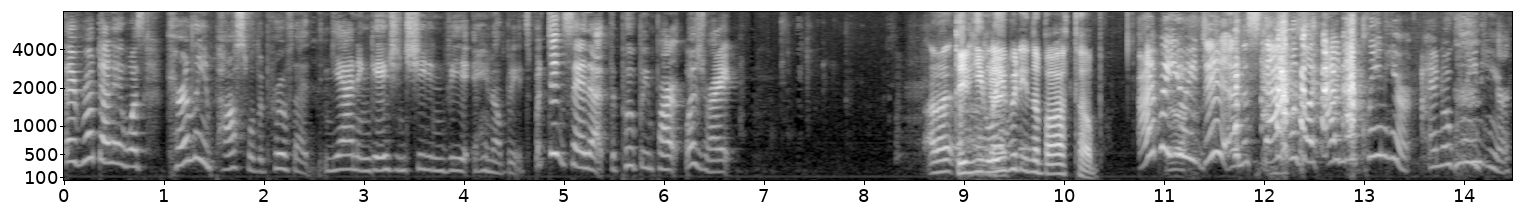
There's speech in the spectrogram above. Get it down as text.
They wrote that it was currently impossible to prove that Yan engaged in cheating via anal beads, but did say that the pooping part was right. I don't, Did he Okay. leave it in the bathtub? I bet you he did, and the staff was like, "I know clean here. I know clean here."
